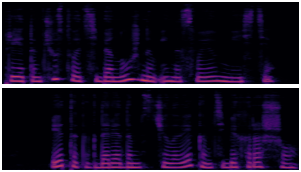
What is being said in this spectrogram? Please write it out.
при этом чувствовать себя нужным и на своем месте. Это когда рядом с человеком тебе хорошо,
